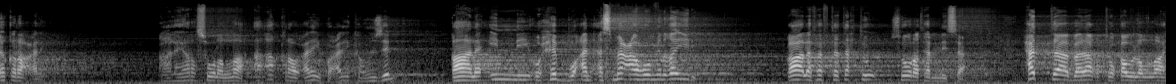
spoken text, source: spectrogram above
اقرأ علي. قال يا رسول الله أقرأ عليك وعليك أنزل؟ قال إني أحب أن أسمعه من غيري. قال فافتتحت سورة النساء. حتى بلغت قول الله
